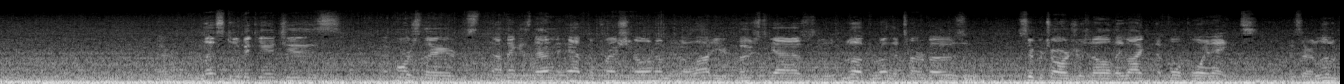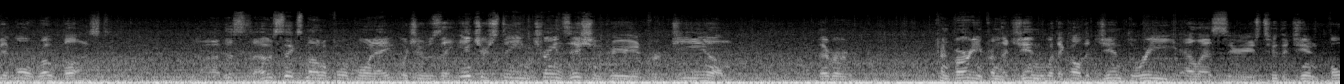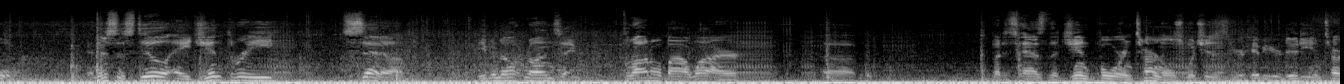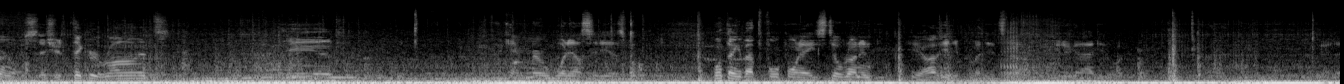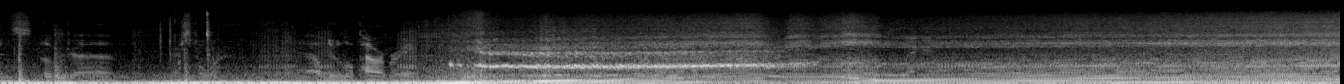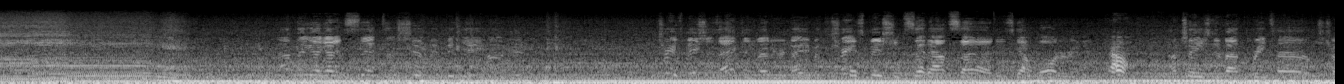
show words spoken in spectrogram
they're less cubic inches. Of course, they're I think it's nine and a half compression on them, and a lot of your boost guys love to run the turbos and superchargers and all. They like the 4.8s because they're a little bit more robust. Uh, this is a 06 model 4.8, which was an interesting transition period for GM they were converting from the Gen, what they call the Gen 3 LS series to the Gen 4. And this is still a Gen 3 setup, even though it runs a throttle by wire, uh, but it has the Gen 4 internals, which is your heavier duty internals. That's your thicker rods, and I can't remember what else it is. But one thing about the 4.8, still running, here, I'll hit it from a dead stop. Oh. I've changed it about three times.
